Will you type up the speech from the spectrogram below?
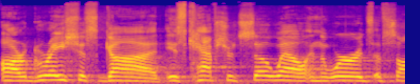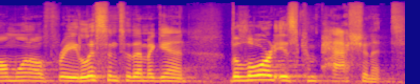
our gracious God is captured so well in the words of Psalm 103. Listen to them again. The Lord is compassionate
